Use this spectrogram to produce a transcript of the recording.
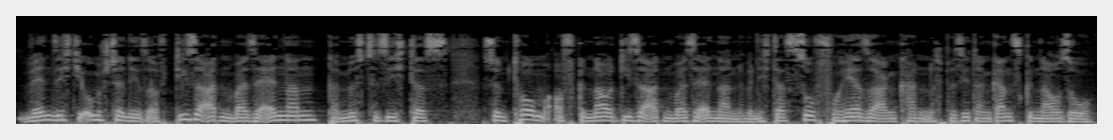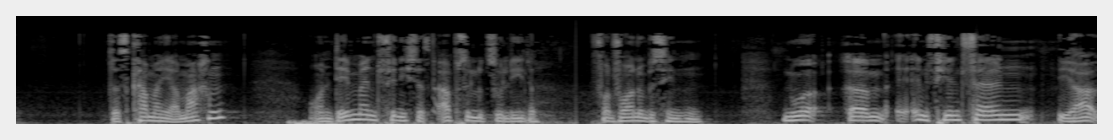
wenn sich die Umstände jetzt auf diese Art und Weise ändern, dann müsste sich das Symptom auf genau diese Art und Weise ändern. Wenn ich das so vorhersagen kann, das passiert dann ganz genau so. Das kann man ja machen und in dem Moment finde ich das absolut solide. Von vorne bis hinten. Nur ähm, in vielen Fällen, ja,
